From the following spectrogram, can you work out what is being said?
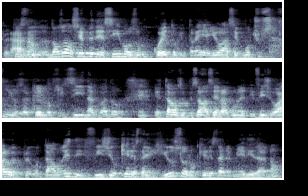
Entonces, Claro. nosotros siempre decimos un cuento que traía yo hace muchos años aquí en la oficina, cuando Sí. estábamos empezando a hacer algún edificio o algo, y preguntábamos, ¿este edificio quiere estar en Houston o quiere estar en Mérida, no?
